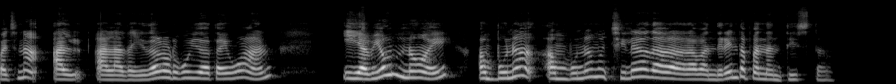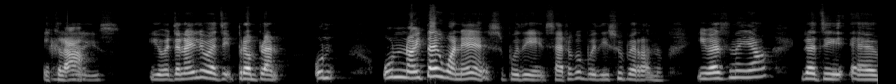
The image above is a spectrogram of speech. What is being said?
vaig anar al, a la d'ahir de l'orgull de Taiwan i hi havia un noi amb una, amb una motxilla de la bandera independentista. I clar, jo vaig anar i li vaig dir... Però en plan, un, un noi taiwanès, vull dir, saps el que vull dir? Super random. I vaig anar allà i vaig dir... Eh,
